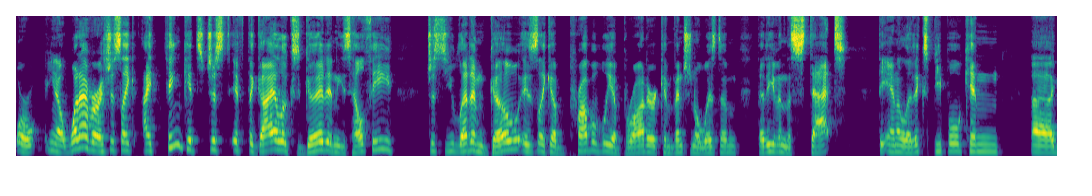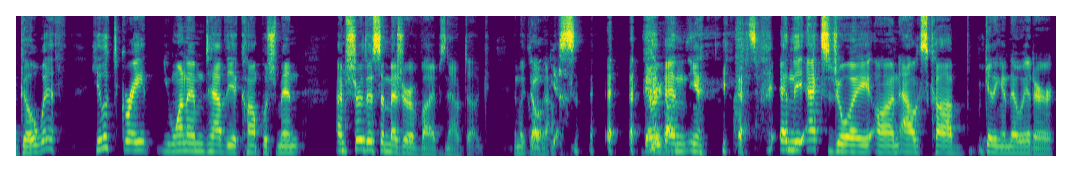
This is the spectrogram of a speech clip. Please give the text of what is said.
or you know whatever. It's just like i think it's just if the guy looks good and he's healthy just you let him go is like a probably a broader conventional wisdom that even the stat the analytics people can uh, go with. He looked great. You want him to have the accomplishment. I'm sure there's some measure of vibes now, Doug, in the Oh, clubhouse. Very and you know, yes, and the X joy on Alex Cobb getting a no hitter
